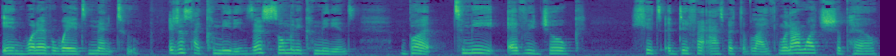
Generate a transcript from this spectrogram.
in whatever way it's meant to. It's just like comedians. There's so many comedians, but to me, every joke hits a different aspect of life. When I watch Chappelle,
